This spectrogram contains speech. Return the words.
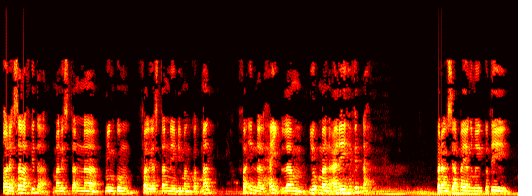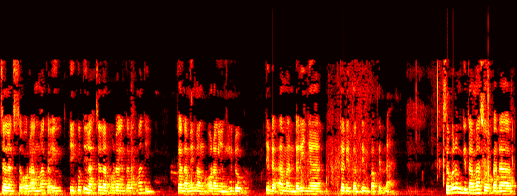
oleh salaf kita, "Manistanna minkum falyastanni biman qad mat, fa innal hayy lam yu'man alaihi fitnah." Barang siapa yang mengikuti jalan seseorang, maka ikutilah jalan orang yang telah mati. Karena memang orang yang hidup tidak aman darinya dari tertimpa fitnah. Sebelum kita masuk pada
